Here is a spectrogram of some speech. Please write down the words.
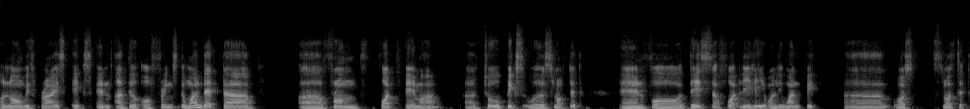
along with rice, eggs, and other offerings. The one that uh, uh, from Fort Emma, uh, two pigs were slaughtered. And for this uh, Fort Lili, only one pig uh, was slaughtered.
